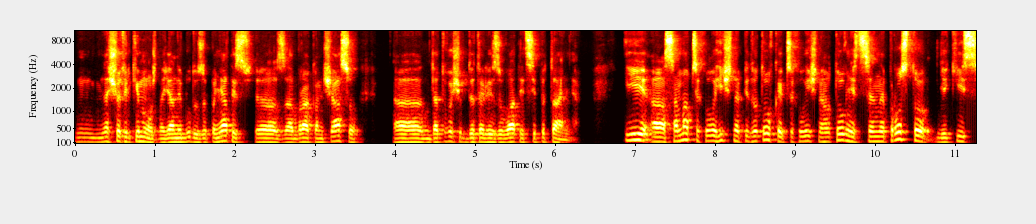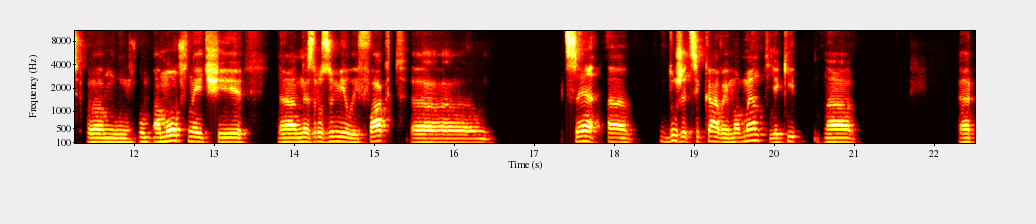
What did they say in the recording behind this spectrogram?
на що тільки можна. Я не буду зупинятись е, за браком часу е, для того, щоб деталізувати ці питання. І е, сама психологічна підготовка і психологічна готовність це не просто якийсь ем, аморфний чи е, незрозумілий факт, е, це е, дуже цікавий момент, який, е, е,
